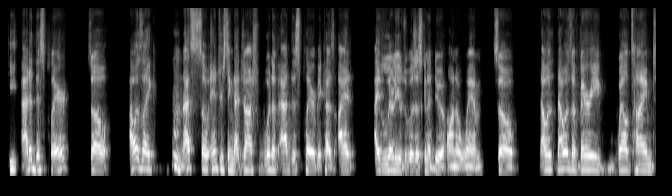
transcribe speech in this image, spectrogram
He added this player? So I was like, hmm, that's so interesting that Josh would have added this player because I I literally was just gonna do it on a whim. So that was that was a very well timed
